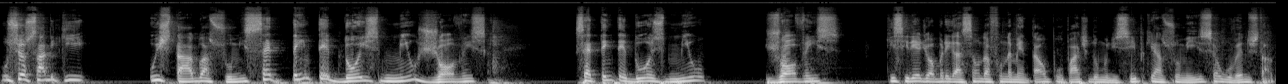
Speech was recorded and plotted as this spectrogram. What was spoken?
O senhor sabe que o Estado assume 72 mil jovens, 72 mil jovens que seria de obrigação da fundamental por parte do município, quem assume isso é o governo do estado.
